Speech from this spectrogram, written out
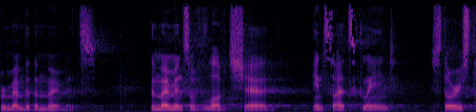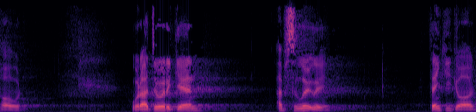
remember the moments. The moments of love shared, insights gleaned, stories told. Would I do it again? Absolutely. Thank you, God,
